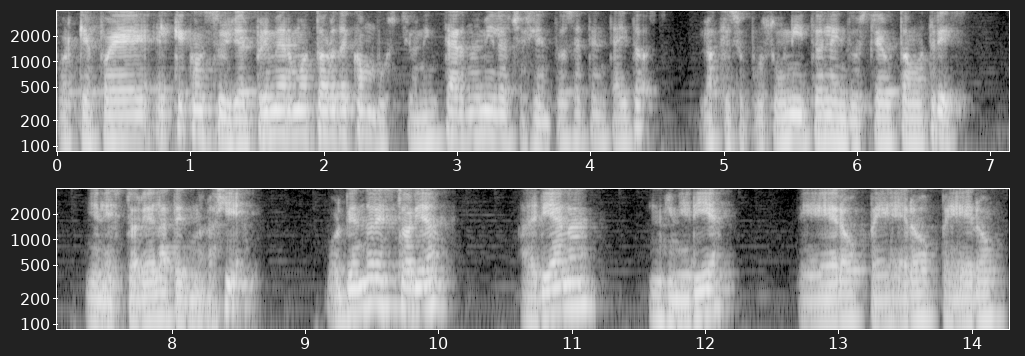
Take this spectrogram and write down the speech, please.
porque fue el que construyó el primer motor de combustión interna en 1872, lo que supuso un hito en la industria automotriz y en la historia de la tecnología. Volviendo a la historia, Adriana, ingeniería, pero, pero, pero...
